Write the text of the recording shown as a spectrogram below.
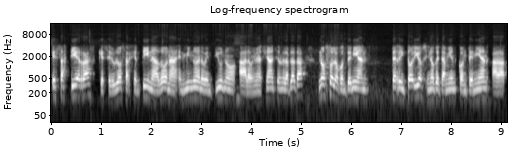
esas tierras que Celulosa Argentina dona en 1991 a la Universidad Nacional de La Plata no solo contenían territorio, sino que también contenían a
